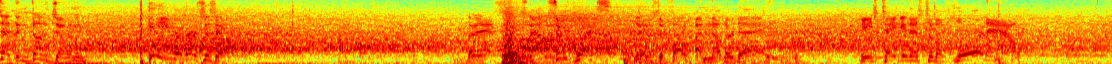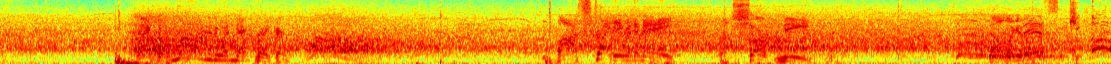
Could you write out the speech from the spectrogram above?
Said than done, gentlemen. He reverses it. Look at this. Snap suplex. Lives to fight another day. He's taking this to the floor now. Cracked around into a neck breaker. Ah, striking with a knee. Sharp knee. Oh, look at this. Oh,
